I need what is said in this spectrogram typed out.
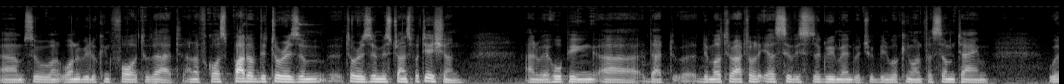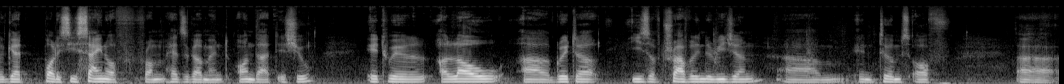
Um, so we want to be looking forward to that. And of course, part of the tourism, tourism is transportation. And we're hoping uh, that the multilateral air services agreement, which we've been working on for some time, will get policy sign off from heads of government on that issue. It will allow uh, greater ease of travel in the region um, in terms of uh,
